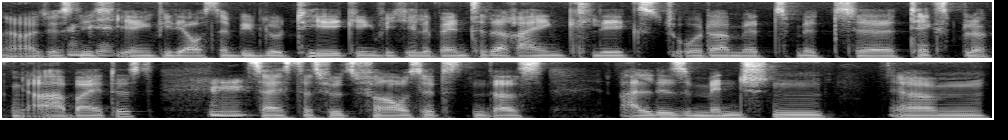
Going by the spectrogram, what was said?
Ja, also jetzt okay. nicht irgendwie aus einer Bibliothek irgendwelche Elemente da reinklickst oder mit, mit äh, Textblöcken arbeitest. Mhm. Das heißt, das würde voraussetzen, dass all diese Menschen ähm,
